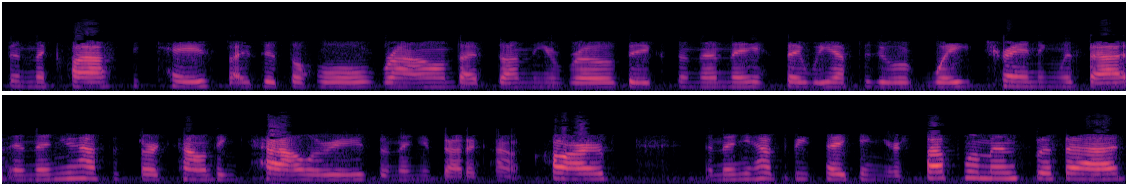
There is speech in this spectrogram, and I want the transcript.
been the classic case. I did the whole round. I've done the aerobics, and then they say we have to do a weight training with that, and then you have to start counting calories, and then you've got to count carbs, and then you have to be taking your supplements with that.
